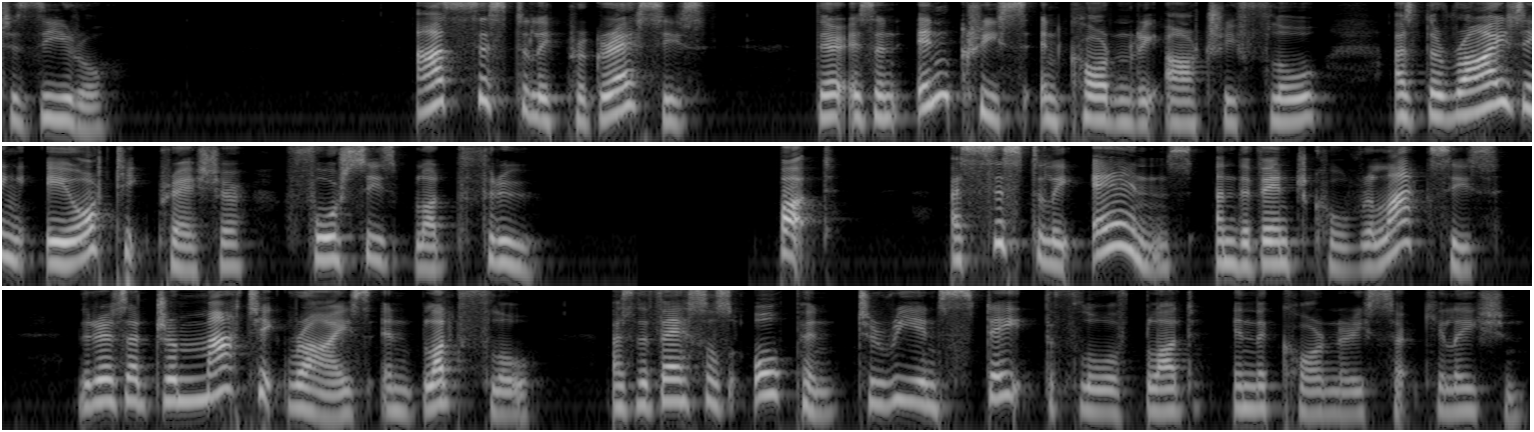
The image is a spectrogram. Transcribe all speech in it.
to zero. As systole progresses, there is an increase in coronary artery flow as the rising aortic pressure forces blood through. But as systole ends and the ventricle relaxes, there is a dramatic rise in blood flow as the vessels open to reinstate the flow of blood in the coronary circulation.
